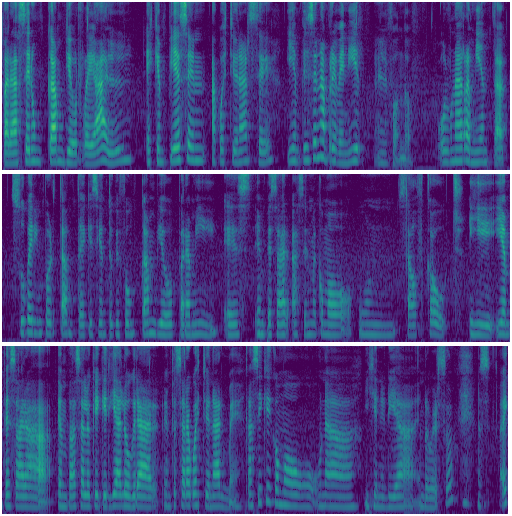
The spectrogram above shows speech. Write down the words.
para hacer un cambio real es que empiecen a cuestionarse y empiecen a prevenir en el fondo una herramienta súper importante que siento que fue un cambio para mí es empezar a hacerme como un self-coach y, y, empezar a, en base a lo que quería lograr, empezar a cuestionarme, casi que como una ingeniería en reverso. No sé, hay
